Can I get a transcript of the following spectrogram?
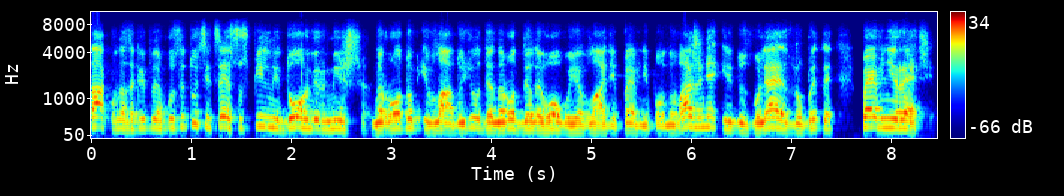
Так, вона закріплена в Конституції. Це суспільний договір між народом і владою, де народ делеговує владі певні повноваження і дозволяє зробити певні речі.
